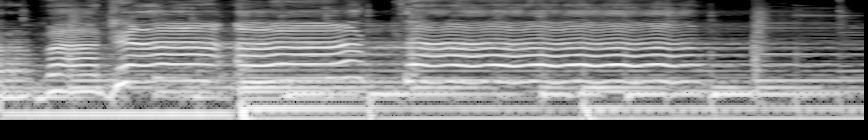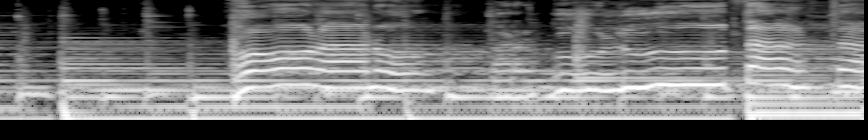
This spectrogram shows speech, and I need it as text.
ada ata Holanon pargulu tata.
